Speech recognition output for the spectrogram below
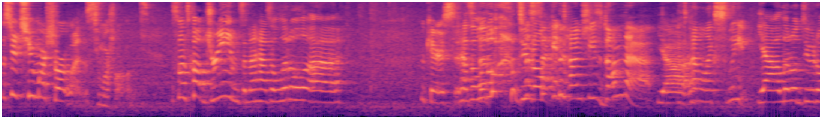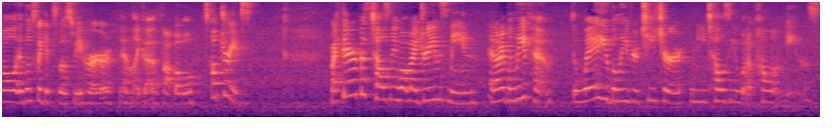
Let's do two more short ones. Two more short ones. This one's called Dreams, and it has a little. uh Who cares? It has a little doodle. the second time she's done that. Yeah. It's kind of like sleep. Yeah, a little doodle. It looks like it's supposed to be her and like a thought bubble. It's called Dreams. My therapist tells me what my dreams mean, and I believe him. The way you believe your teacher when he tells you what a poem means.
